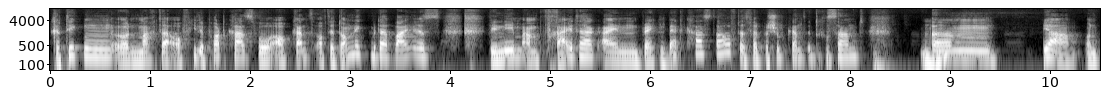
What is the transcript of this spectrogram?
Kritiken und mache da auch viele Podcasts, wo auch ganz oft der Dominik mit dabei ist. Wir nehmen am Freitag einen Breaking Bad Cast auf. Das wird bestimmt ganz interessant. Ähm, ja, und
